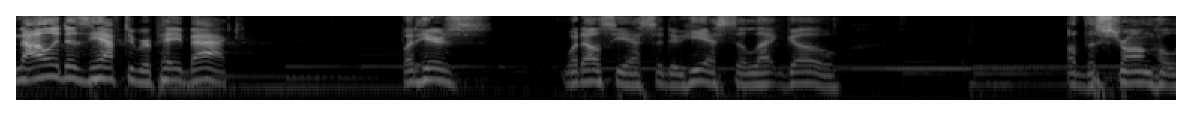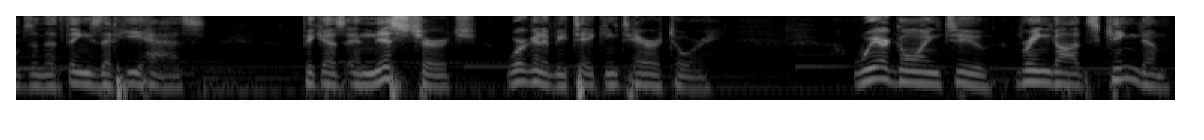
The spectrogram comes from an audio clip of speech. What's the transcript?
Not only does he have to repay back, but here's what else he has to do he has to let go of the strongholds and the things that he has. Because in this church, we're going to be taking territory. We're going to bring God's kingdom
